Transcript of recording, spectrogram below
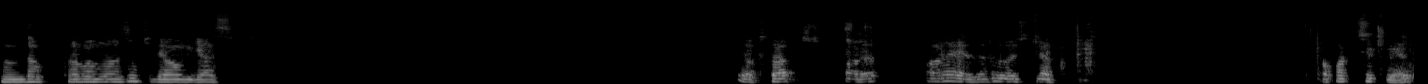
Bundan tamam lazım ki devamı gelsin. Yoksa ara, ara elde uğraşacağım. Kapak çıkmıyor.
